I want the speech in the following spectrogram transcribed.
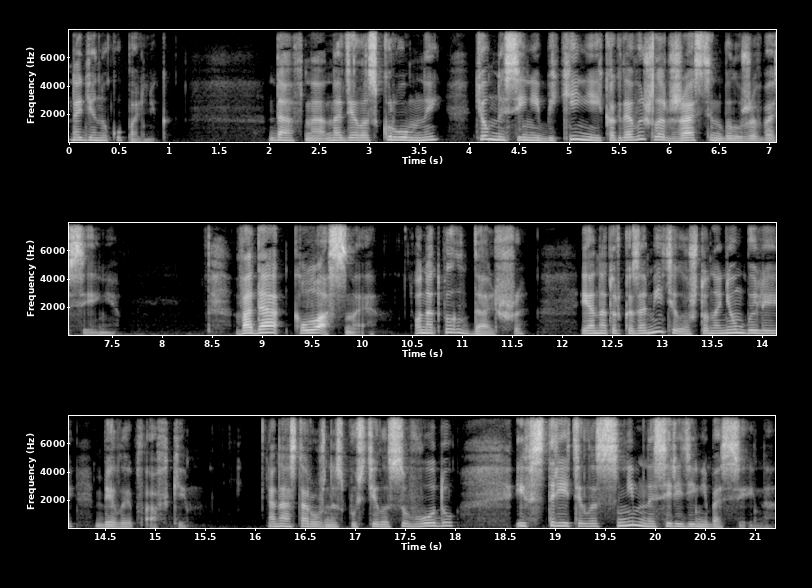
надену купальник. Дафна надела скромный темно-синий бикини, и когда вышла, Джастин был уже в бассейне. Вода классная. Он отплыл дальше, и она только заметила, что на нем были белые плавки. Она осторожно спустилась в воду и встретилась с ним на середине бассейна.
